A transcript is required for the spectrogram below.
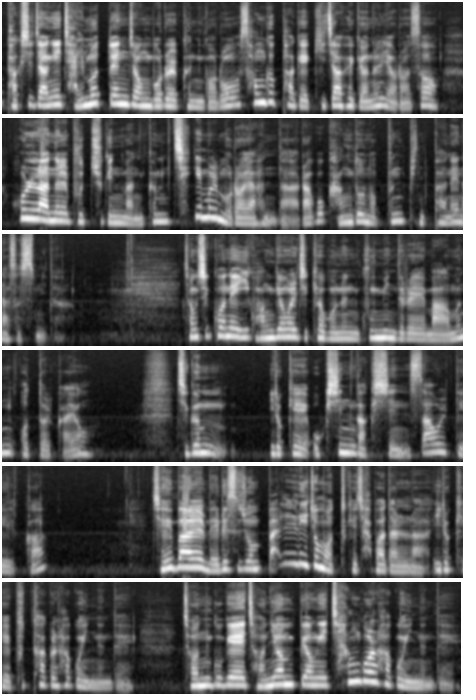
박 시장이 잘못된 정보를 근거로 성급하게 기자회견을 열어서 혼란을 부추긴 만큼 책임을 물어야 한다라고 강도 높은 비판에 나섰습니다. 정치권의 이 광경을 지켜보는 국민들의 마음은 어떨까요? 지금 이렇게 옥신각신 싸울 때일까? 제발 메르스 좀 빨리 좀 어떻게 잡아달라 이렇게 부탁을 하고 있는데 전국에 전염병이 창궐하고 있는데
